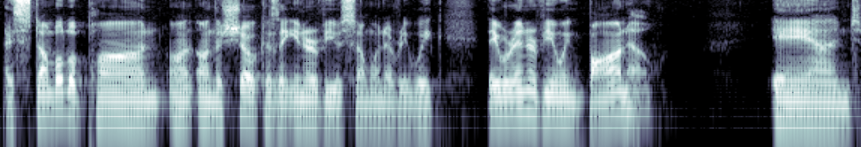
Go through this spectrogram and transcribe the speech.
I stumbled upon on on the show because they interview someone every week. They were interviewing Bono, and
